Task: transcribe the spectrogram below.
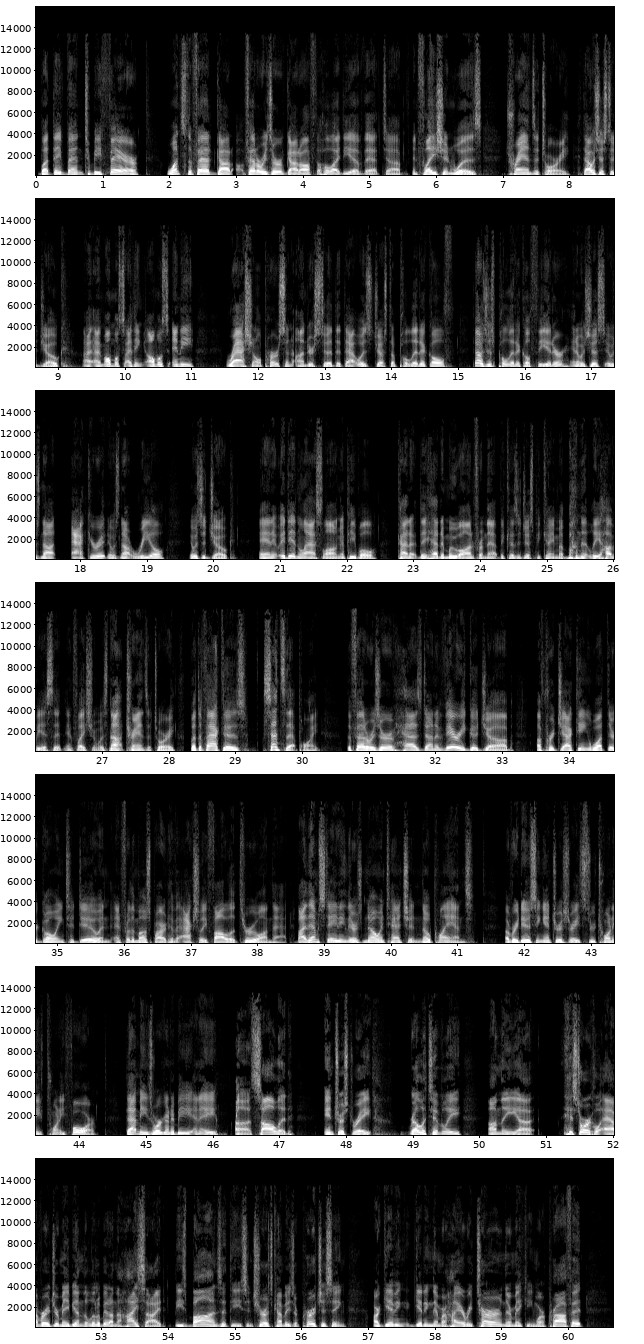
But they've been, to be fair, once the Fed got Federal Reserve got off the whole idea of that uh, inflation was transitory, that was just a joke. I, I'm almost, I think, almost any rational person understood that that was just a political, that was just political theater, and it was just, it was not accurate, it was not real, it was a joke, and it, it didn't last long, and people kind of they had to move on from that because it just became abundantly obvious that inflation was not transitory. But the fact is, since that point, the Federal Reserve has done a very good job of projecting what they're going to do and, and for the most part have actually followed through on that. By them stating there's no intention, no plans of reducing interest rates through 2024, that means we're going to be in a uh, solid interest rate relatively on the uh, historical average or maybe on the little bit on the high side. These bonds that these insurance companies are purchasing are giving getting them a higher return, they're making more profit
